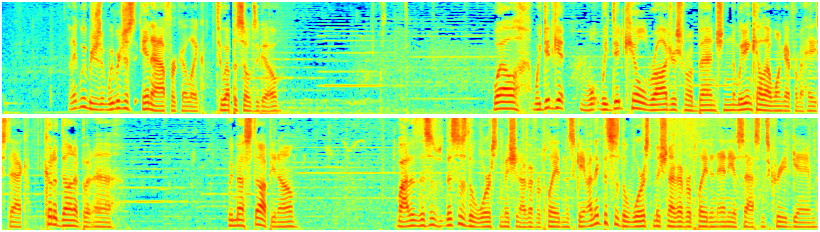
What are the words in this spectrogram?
I think we were just we were just in Africa like two episodes ago. Well, we did get we did kill Rogers from a bench, and we didn't kill that one guy from a haystack. Could have done it, but eh, we messed up, you know. Wow, this, is this is the worst mission I've ever played in this game. I think this is the worst mission I've ever played in any Assassin's Creed game.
